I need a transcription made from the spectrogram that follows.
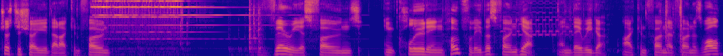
just to show you that I can phone various phones, including hopefully this phone here. And there we go. I can phone that phone as well.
